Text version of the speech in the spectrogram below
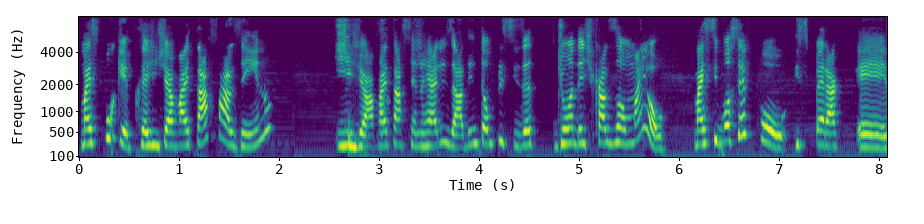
Mas por quê? Porque a gente já vai estar tá fazendo e já vai estar tá sendo realizado, então precisa de uma dedicação maior. Mas se você for esperar é,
